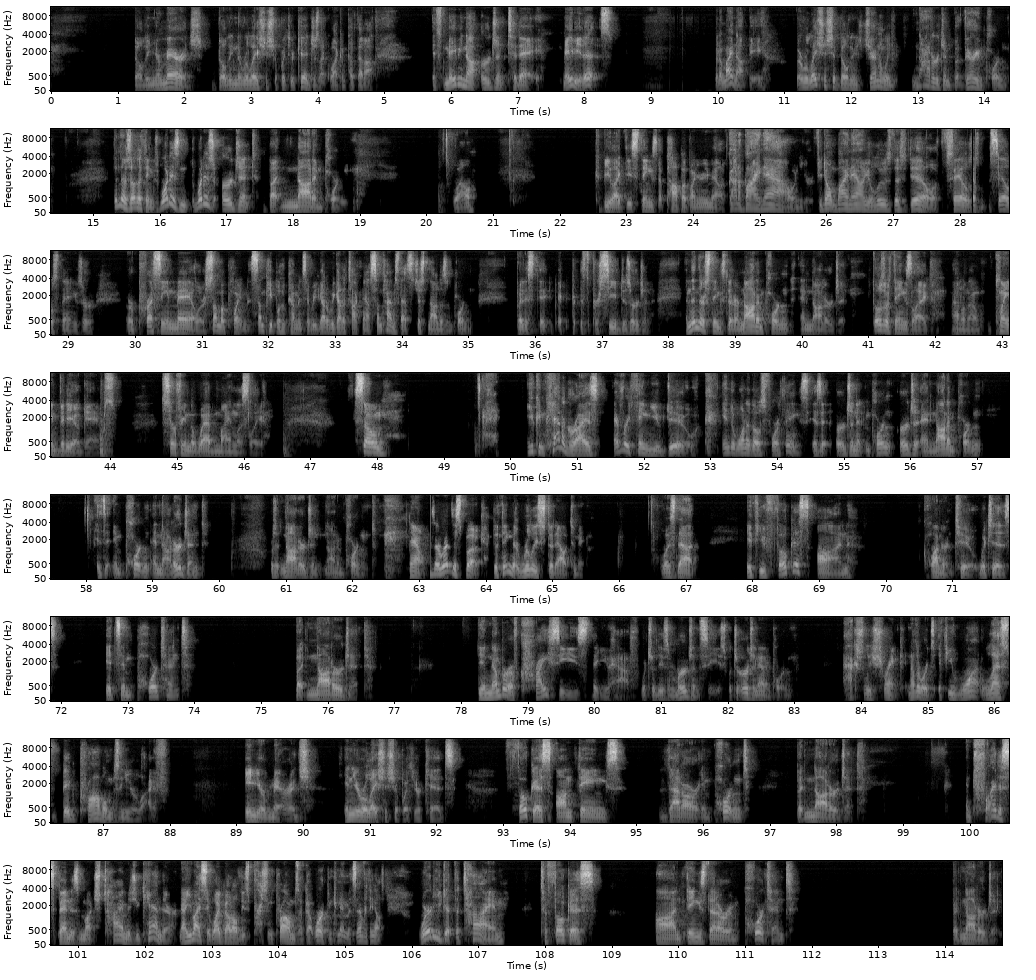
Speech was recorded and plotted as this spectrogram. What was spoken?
building your marriage building the relationship with your kid just like well i can put that off. It's maybe not urgent today. Maybe it is but it might not be. But relationship building is generally not urgent but very important. Then there's other things. What is what is urgent but not important well, could be like these things that pop up on your email. Got to buy now, and if you don't buy now, you'll lose this deal. Sales, sales things, or or pressing mail, or some appointment. Some people who come and say, "We got to, we got to talk now." Sometimes that's just not as important, but it's it, it's perceived as urgent. And then there's things that are not important and not urgent. Those are things like I don't know, playing video games, surfing the web mindlessly. So you can categorize everything you do into one of those four things. Is it urgent and important, urgent and not important? Is it important and not urgent? Or is it not urgent, not important? Now, as I read this book, the thing that really stood out to me was that if you focus on quadrant two, which is it's important, but not urgent, the number of crises that you have, which are these emergencies, which are urgent and important, actually shrink. In other words, if you want less big problems in your life, in your marriage, in your relationship with your kids, focus on things that are important but not urgent. And try to spend as much time as you can there. Now, you might say, Well, I've got all these pressing problems, I've got work and commitments and everything else. Where do you get the time to focus on things that are important but not urgent?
